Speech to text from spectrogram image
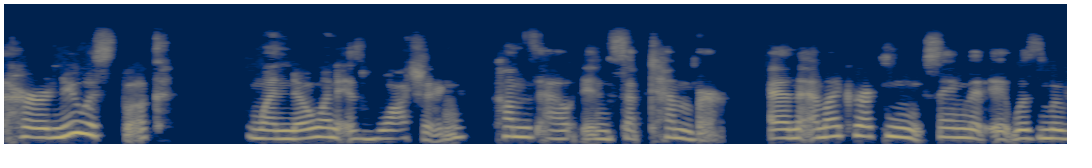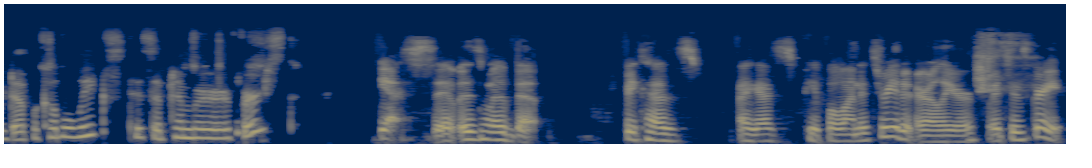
Her newest book, When No One Is Watching, comes out in September. And am I correct in saying that it was moved up a couple weeks to September 1st? Yes, it was moved up because I guess people wanted to read it earlier, which is great.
